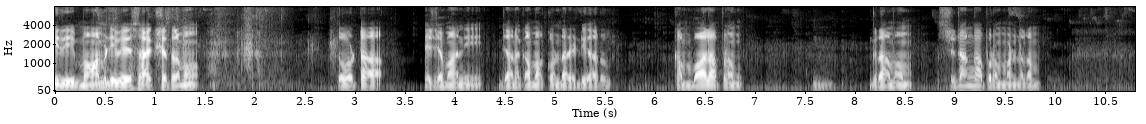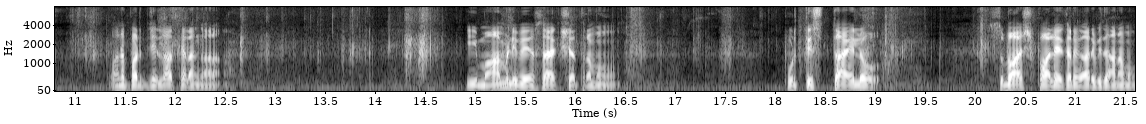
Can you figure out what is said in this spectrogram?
ఇది మామిడి వ్యవసాయ క్షేత్రము. తోట యజమాని జనకమ్మ కొండారెడ్డి గారు కంబాలాపురం గ్రామం శ్రీరంగాపురం మండలం వనపర్తి జిల్లా తెలంగాణ. ఈ మామిడి వ్యవసాయ క్షేత్రము పూర్తి స్థాయిలో సుభాష్ పాలేకర్ గారి విధానము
